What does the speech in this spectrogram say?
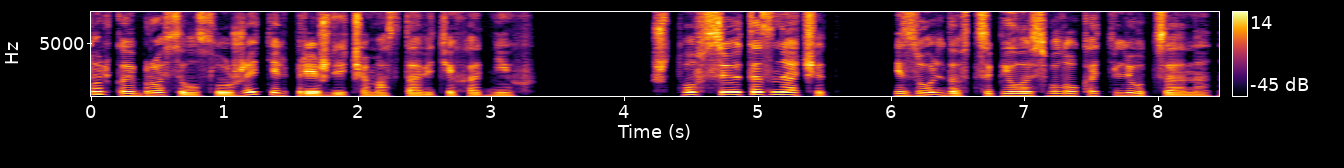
Только и бросил служитель, прежде чем оставить их одних. «Что все это значит?» Изольда вцепилась в локоть Люциана.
